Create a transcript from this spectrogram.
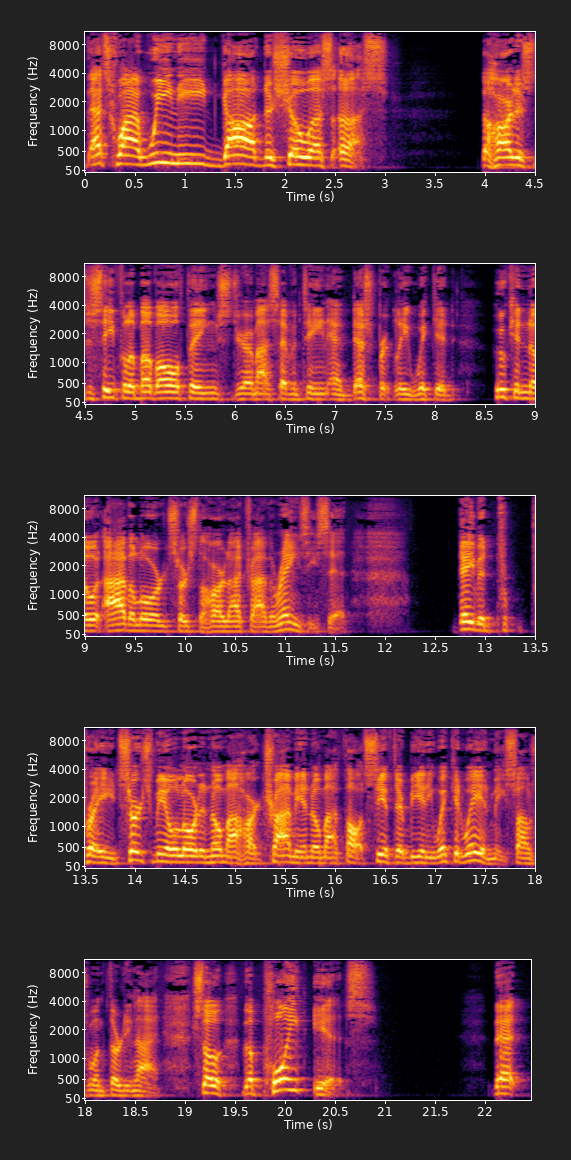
That's why we need God to show us us. The heart is deceitful above all things, Jeremiah 17, and desperately wicked. Who can know it? I, the Lord, search the heart. I try the reins, he said. David pr- prayed, search me, O Lord, and know my heart. Try me and know my thoughts. See if there be any wicked way in me. Psalms 139. So the point is that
